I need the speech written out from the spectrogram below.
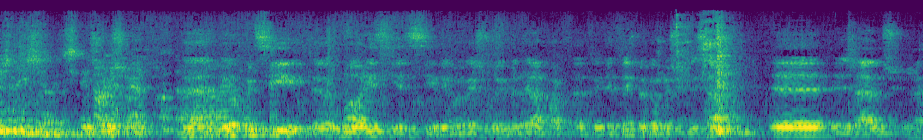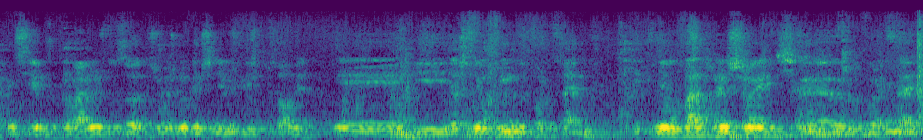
os ranchões. Uh, eu conheci uh, uma Maurice e a Cecília, uma vez fui bater à porta da 33 para ver uma exposição. Uh, já, nos, já conhecíamos o trabalho uns dos outros, mas nunca nos tínhamos visto pessoalmente. E, e eles tinham vindo do Porto Santo e tinham levado ranchões do Porto Santo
